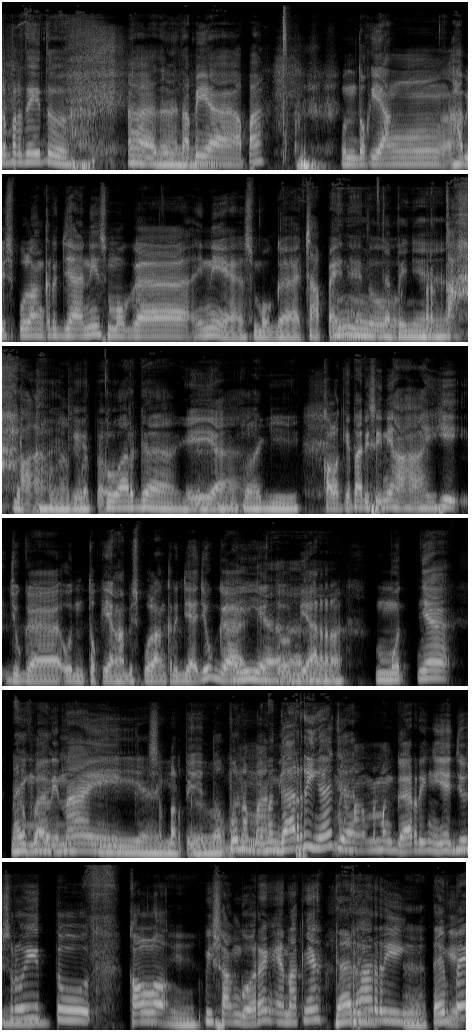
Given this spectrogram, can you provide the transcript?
Seperti itu. Ah, tapi ya apa? Untuk yang habis pulang kerja nih semoga ini ya, semoga capeknya Hmm, itu capeknya berkah, berkah lah buat gitu. keluarga. gitu. Iya. Apalagi Kalau kita di sini hahaha juga untuk yang habis pulang kerja juga Iya, gitu, biar moodnya naik kembali lagi. naik Iya, seperti gitu. itu. Walaupun Menemani- memang garing aja. Memang memang garing ya justru Hmm. itu. Kalau Iya. pisang goreng enaknya garing. garing. Nah, tempe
